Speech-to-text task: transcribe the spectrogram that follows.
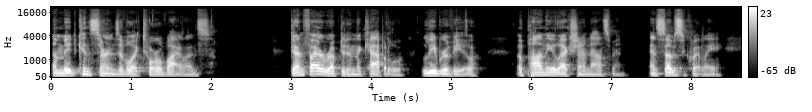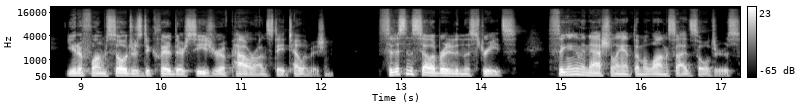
amid concerns of electoral violence. Gunfire erupted in the capital, Libreville, upon the election announcement, and subsequently, uniformed soldiers declared their seizure of power on state television. Citizens celebrated in the streets, singing the national anthem alongside soldiers.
